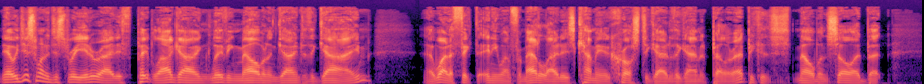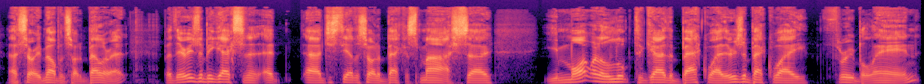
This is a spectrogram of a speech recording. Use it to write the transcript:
Now we just want to just reiterate: if people are going, leaving Melbourne and going to the game, it won't affect anyone from Adelaide who's coming across to go to the game at Ballarat because it's Melbourne side, but uh, sorry, Melbourne side of Ballarat. But there is a big accident at uh, just the other side of Bacchus Marsh, so you might want to look to go the back way. There is a back way through Ballan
